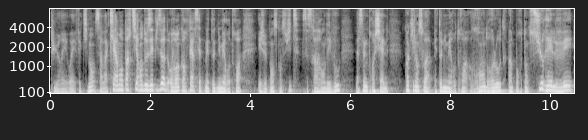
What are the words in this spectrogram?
Purée, ouais, effectivement, ça va clairement partir en deux épisodes. On va encore faire cette méthode numéro 3. Et je pense qu'ensuite, ce sera rendez-vous la semaine prochaine. Quoi qu'il en soit, méthode numéro 3, rendre l'autre important, surélever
